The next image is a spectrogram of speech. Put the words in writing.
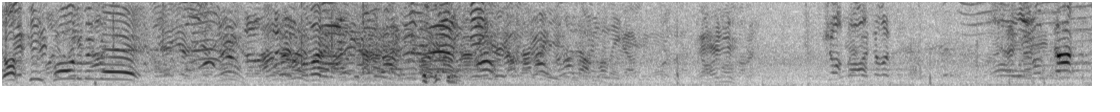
Josh, keep hold of him, mate. Shot ball, Dylan. Contact.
